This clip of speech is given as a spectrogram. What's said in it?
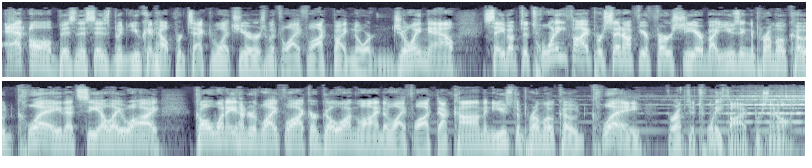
at all businesses, but you can help protect what's yours with LifeLock by Norton. Join now. Save up to 25% off your first year by using the promo code CLAY. That's C-L-A-Y. Call 1-800-LifeLock or go online to lifelock.com and use the promo code CLAY for up to 25% off.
